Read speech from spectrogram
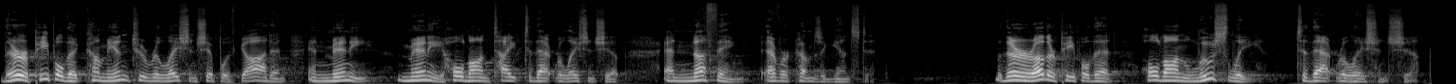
there are people that come into relationship with God, and, and many, many hold on tight to that relationship, and nothing ever comes against it. But there are other people that hold on loosely to that relationship.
